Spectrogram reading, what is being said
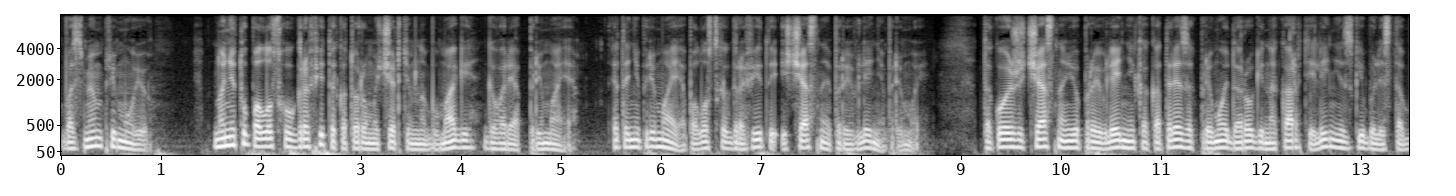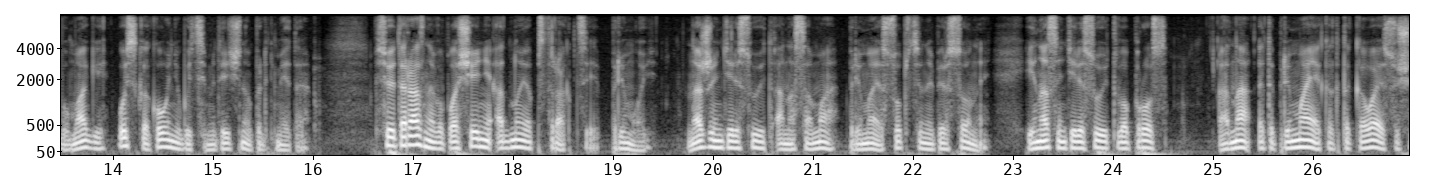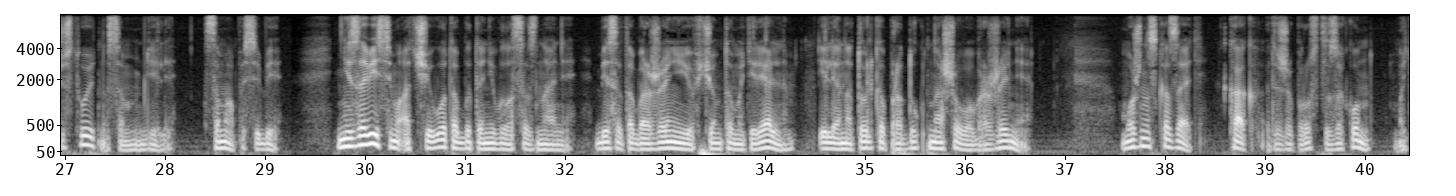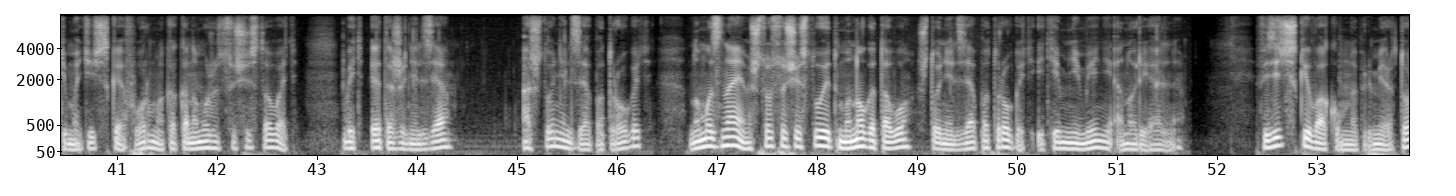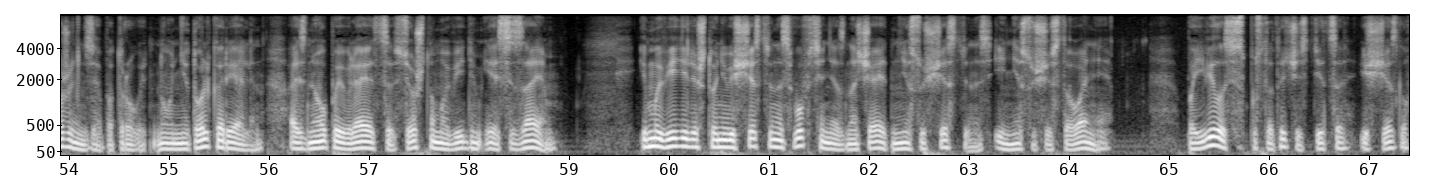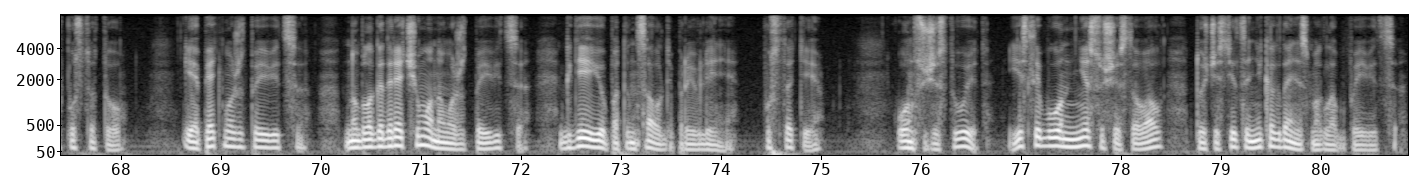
Возьмем прямую. Но не ту полоску графита, которую мы чертим на бумаге, говоря прямая. Это не прямая, а полоска графита и частное проявление прямой. Такое же частное ее проявление, как отрезок прямой дороги на карте, линии сгиба листа бумаги, ось какого-нибудь симметричного предмета. Все это разное воплощение одной абстракции прямой. Нас же интересует она сама, прямая собственной персоной, и нас интересует вопрос: она эта прямая как таковая существует на самом деле, сама по себе, независимо от чего-то бы то ни было сознания, без отображения ее в чем то материальном, или она только продукт нашего воображения? Можно сказать, как? Это же просто закон, математическая форма, как она может существовать? Ведь это же нельзя. А что нельзя потрогать? Но мы знаем, что существует много того, что нельзя потрогать, и тем не менее оно реально. Физический вакуум, например, тоже нельзя потрогать, но он не только реален, а из него появляется все, что мы видим и осязаем. И мы видели, что невещественность вовсе не означает несущественность и несуществование. Появилась из пустоты частица, исчезла в пустоту и опять может появиться. Но благодаря чему она может появиться? Где ее потенциал для проявления? В пустоте. Он существует. Если бы он не существовал, то частица никогда не смогла бы появиться.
